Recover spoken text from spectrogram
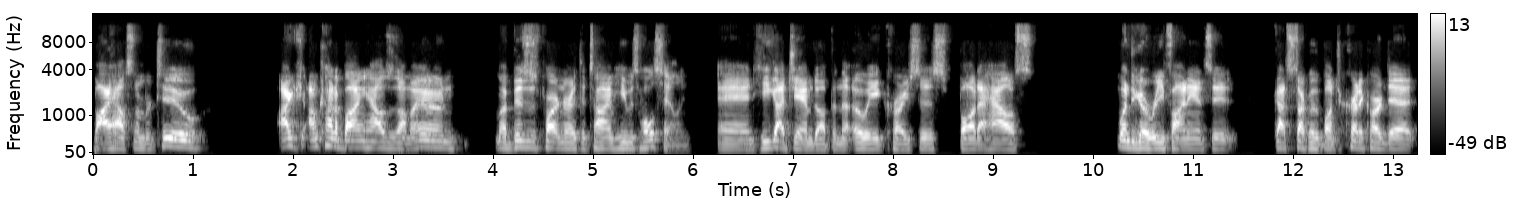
buy house number two. I, I'm kind of buying houses on my own. my business partner at the time, he was wholesaling and he got jammed up in the 08 crisis, bought a house, went to go refinance it, got stuck with a bunch of credit card debt,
